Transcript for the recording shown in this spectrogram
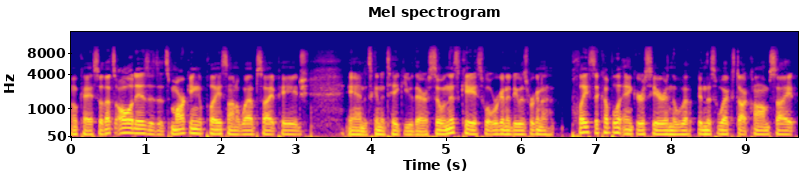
Okay, so that's all it is, is it's marking a place on a website page and it's going to take you there. So in this case, what we're going to do is we're going to place a couple of anchors here in the in this Wix.com site,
